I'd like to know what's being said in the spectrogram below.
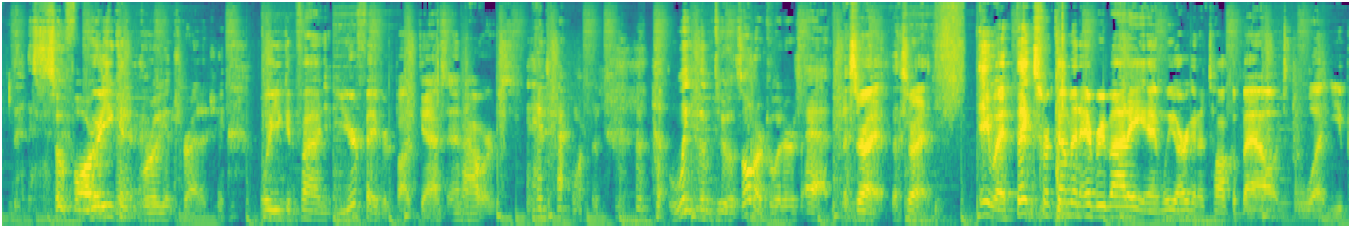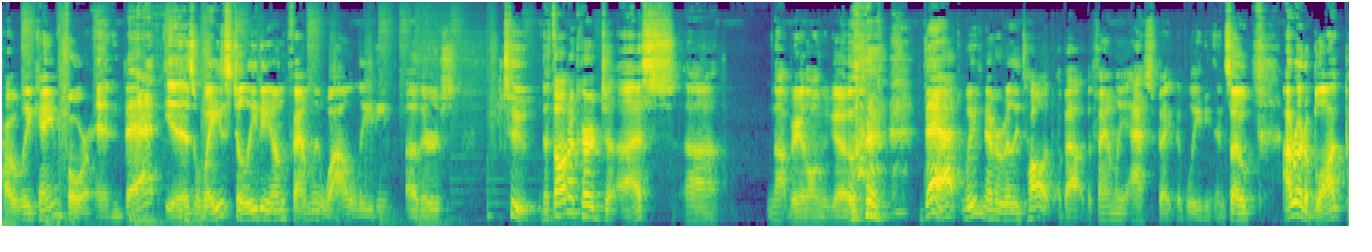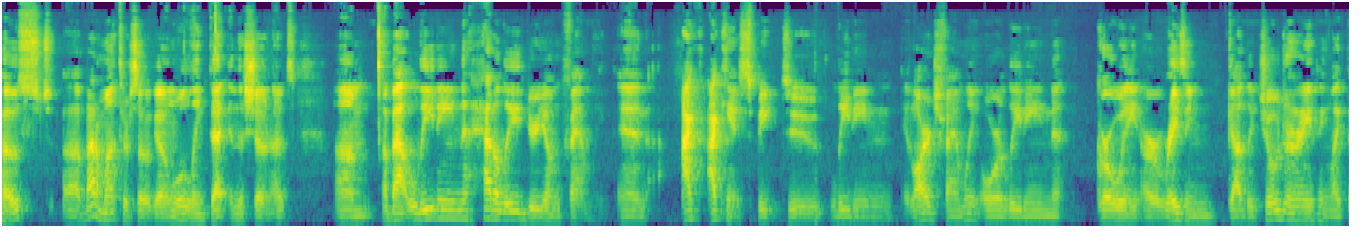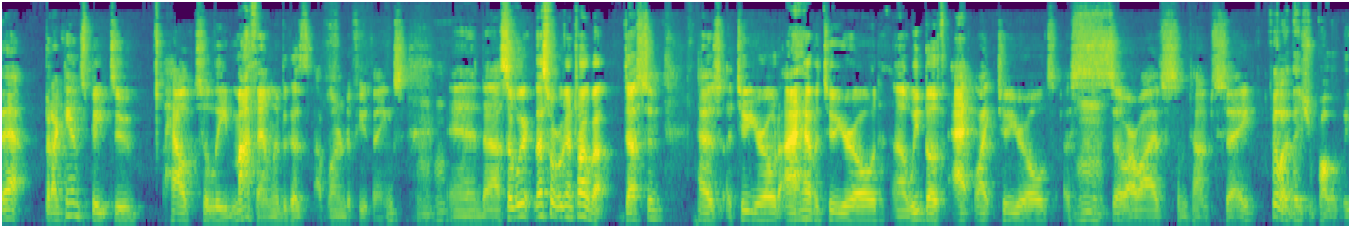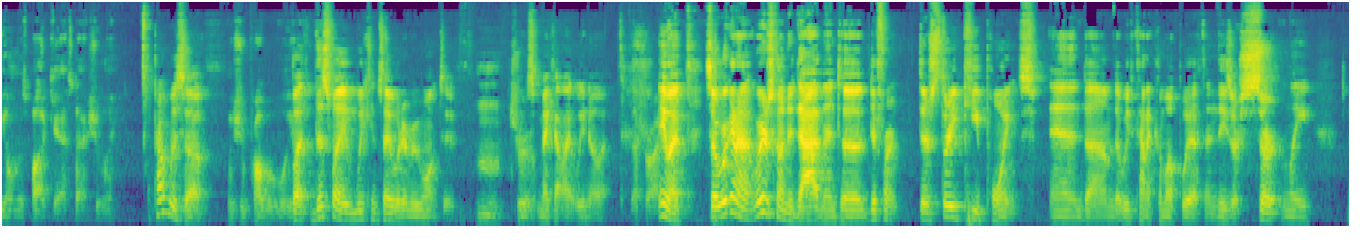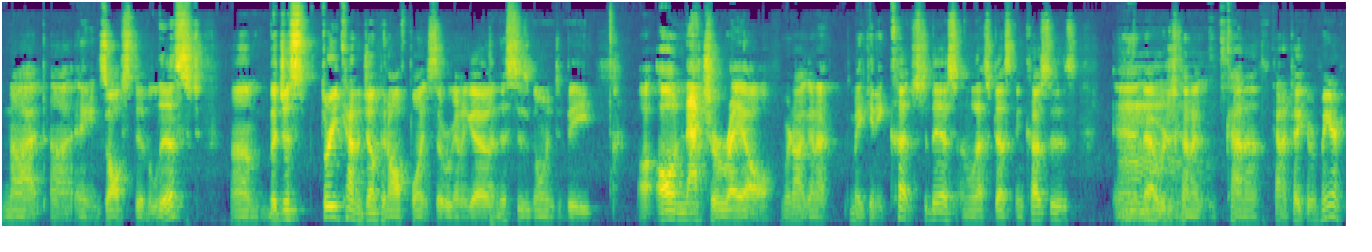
So far, Where it's you can- a brilliant strategy. Where you can find your favorite podcast and ours. And ours. link them to us on our Twitters at That's right. That's right. Anyway, thanks for coming, everybody. And we are going to talk about what you probably came for, and that is ways to lead a young family while leading others too. The thought occurred to us uh, not very long ago that we've never really talked about the family aspect of leading. And so I wrote a blog post uh, about a month or so ago, and we'll link that in the show notes um, about leading, how to lead your young family. And I, I can't speak to leading a large family or leading growing or raising godly children or anything like that. But I can speak to how to lead my family because I've learned a few things, Mhm. and uh, so we're, that's what we're going to talk about. Dustin has a two-year-old. I have a two-year-old. Uh, we both act like two-year-olds, uh, Mm. so our wives sometimes say. I feel like they should probably be on this podcast, actually. Probably so, We should probably. but this way we can say whatever we want to. Mm, true. Just make it like we know it. That's right. Anyway, so we're gonna we're just going to dive into different. There's three key points, and um, that we've kind of come up with, and these are certainly not uh, an exhaustive list, um, but just three kind of jumping off points that we're going to go. And this is going to be uh, all natural. We're not going to make any cuts to this unless Dustin cusses, and uh, we're just going to kind of kind of take it from here.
